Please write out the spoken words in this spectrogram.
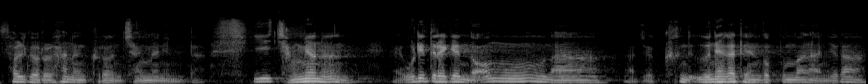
설교를 하는 그런 장면입니다. 이 장면은 우리들에게 너무나 아주 큰 은혜가 되는 것뿐만 아니라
